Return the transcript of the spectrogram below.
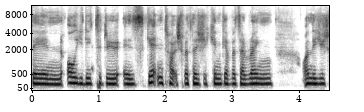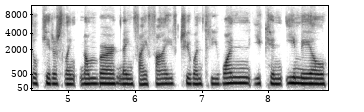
then all you need to do is get in touch with us. You can give us a ring on the usual Carers Link number 955 2131. You can email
